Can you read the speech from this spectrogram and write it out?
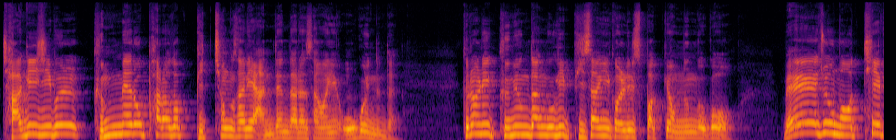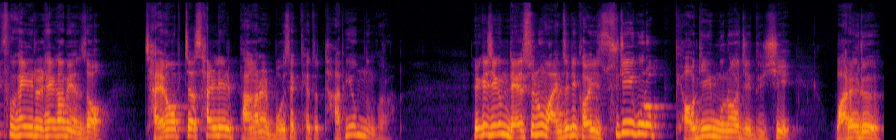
자기 집을 금매로 팔아도 빚 청산이 안 된다는 상황이 오고 있는데 그러니 금융당국이 비상이 걸릴 수밖에 없는 거고 매주 뭐 TF 회의를 해가면서 자영업자 살릴 방안을 모색해도 답이 없는 거라. 이렇게 지금 내수는 완전히 거의 수직으로 벽이 무너지듯이 와르르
